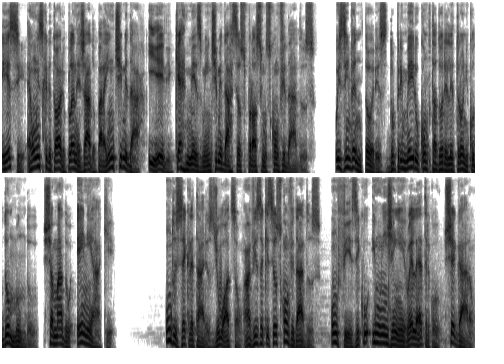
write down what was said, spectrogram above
Esse é um escritório planejado para intimidar, e ele quer mesmo intimidar seus próximos convidados. Os inventores do primeiro computador eletrônico do mundo, chamado ENIAC. Um dos secretários de Watson avisa que seus convidados, um físico e um engenheiro elétrico, chegaram.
